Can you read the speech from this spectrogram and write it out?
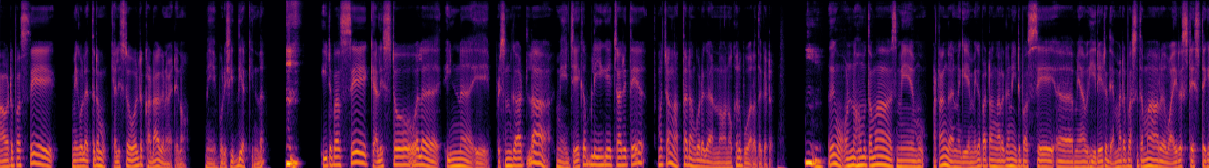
ආවට පස්සේ මේගොල ඇත්තටම කැලිස්ටෝවල්ට කඩාගෙන වැටෙනවා. මේ පොඩි සිද්ධියක්කින්ද ඊට පස්සේ කැලිස්ටෝවල ඉන්න ඒ ප්‍රසන් ගාට්ලා මේ ජේකබ්ලීගේ චරිතය මචන් අත්තඩං ගොඩ ගන්නවා නොකරපු වරදකට. ඔන්න හොම තමා මේ පටන් ගන්නගේ එක පටන් අරගෙන ඊට පස්සේ අ, මෙයාව හිරයට දැම්මට පස්ස තමාර වෛරස් ටෙස්ට එක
